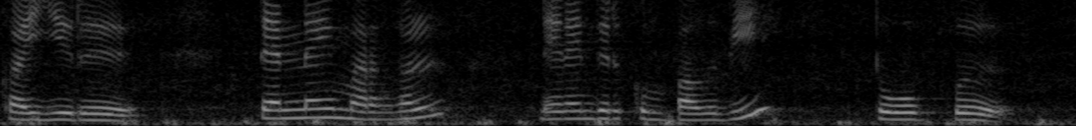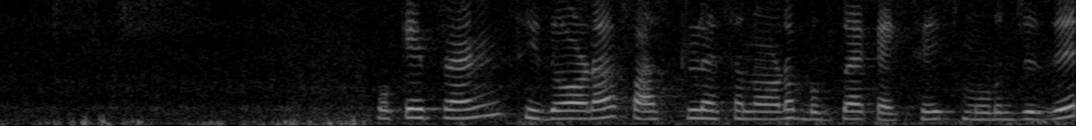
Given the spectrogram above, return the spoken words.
கயிறு. தென்னை மரங்கள் நிறைந்திருக்கும் பகுதி தோப்பு. ஓகே ஃப்ரெண்ட்ஸ் இதோட ஃபஸ்ட் லெசனோட புக் பேக் எக்ஸசைஸ் முடிஞ்சுது.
